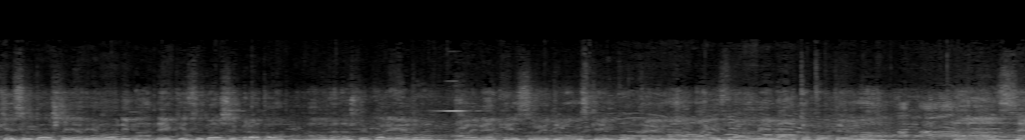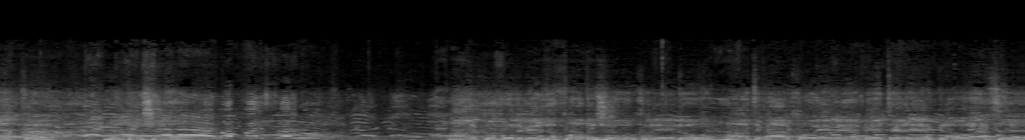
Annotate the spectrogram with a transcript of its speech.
Neki su došli avionima, neki su došli brodom na ovu današnju koridu, ali neki su i drumskim putevima, magistralnim autoputevima. A Zet je došao Marko Budimir da podrži ovu koridu. Hvala ti Marko u ime obitelje Grabovace,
